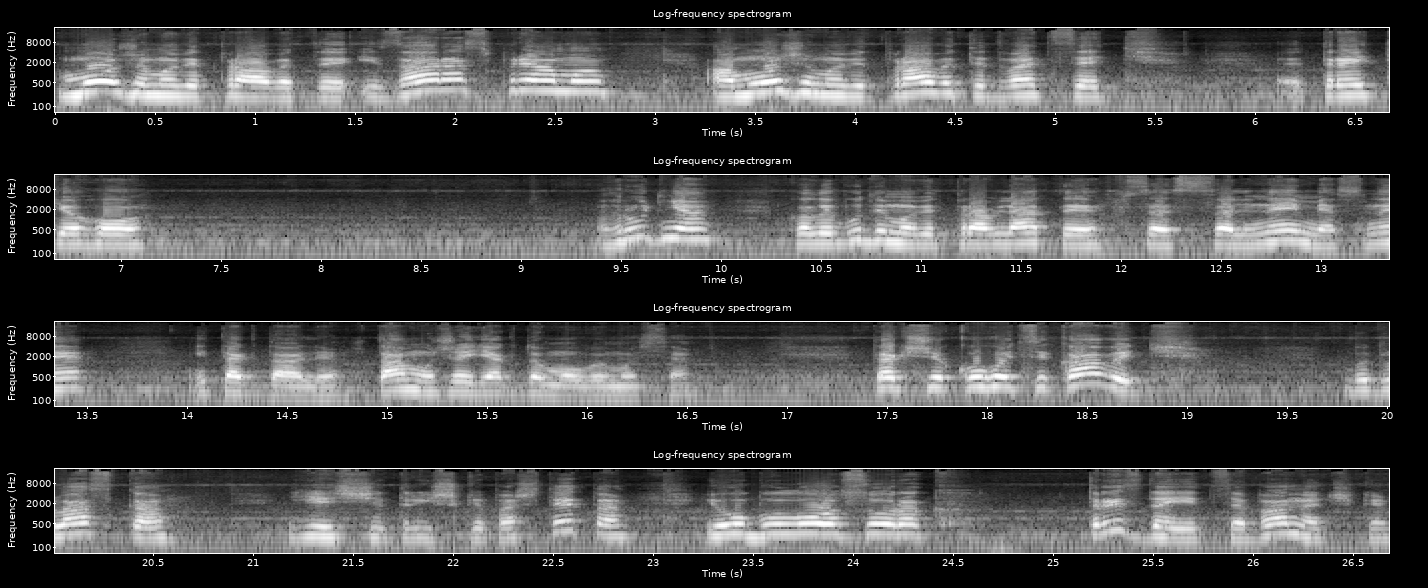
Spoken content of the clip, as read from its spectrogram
Можемо відправити і зараз прямо, а можемо відправити 23 грудня, коли будемо відправляти все сальне, м'ясне і так далі. Там уже як домовимося. Так що, кого цікавить, будь ласка, є ще трішки паштета. Його було 43, здається, баночки.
